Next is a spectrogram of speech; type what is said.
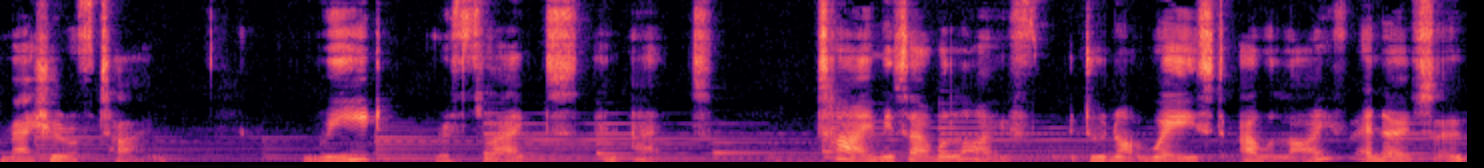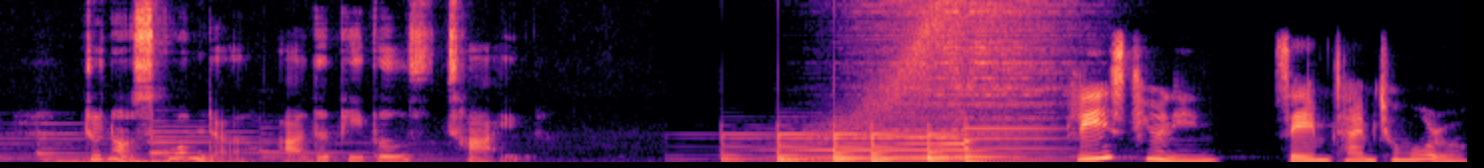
measure of time. Read reflect, and act. Time is our life. Do not waste our life and also do not squander other people's time. Please tune in, same time tomorrow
